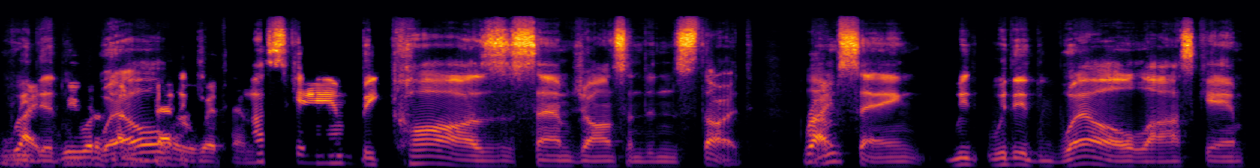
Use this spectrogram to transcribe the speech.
we right. did we well better with him. last game because Sam Johnson didn't start. I'm saying we, we did well last game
